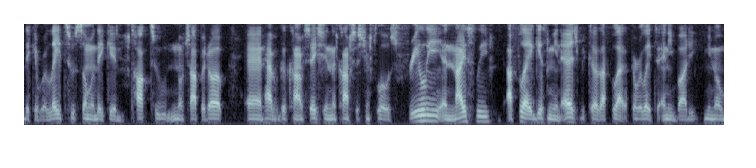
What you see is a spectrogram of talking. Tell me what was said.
they can relate to, someone they can talk to, you know, chop it up, and have a good conversation. The conversation flows freely and nicely. I feel like it gives me an edge because I feel like I can relate to anybody. You know,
